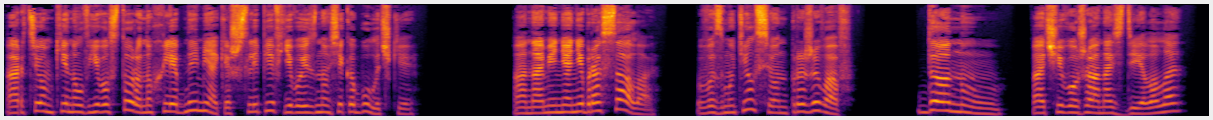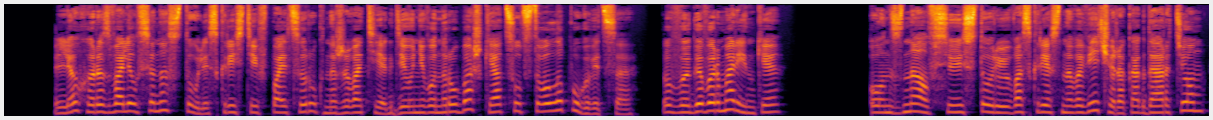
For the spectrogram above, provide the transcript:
Артем кинул в его сторону хлебный мякиш, слепив его из носика булочки. «Она меня не бросала!» — возмутился он, проживав. «Да ну! А чего же она сделала?» Леха развалился на стуле, скрестив пальцы рук на животе, где у него на рубашке отсутствовала пуговица. Выговор Маринке. Он знал всю историю воскресного вечера, когда Артем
